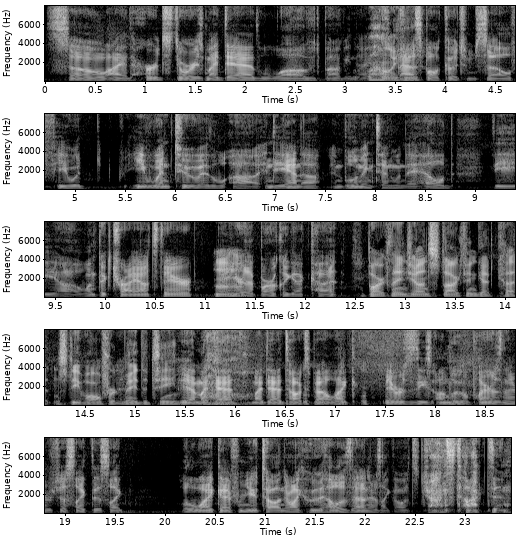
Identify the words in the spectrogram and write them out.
So I had heard stories. My dad loved Bobby Knight, Oh, He was a did? basketball coach himself. He would he went to uh, Indiana in Bloomington when they held the uh, Olympic tryouts there. The Mhm. year that Barkley got cut. Barkley and John Stockton got cut, and Steve Alford made the team. Yeah, my dad. My dad talks about like there was these unbelievable players, and there was just like this like little white guy from Utah, and they're like, "Who the hell is that?" And there's like, "Oh, it's John Stockton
